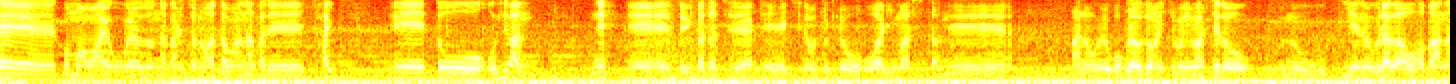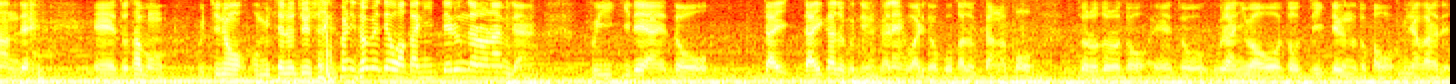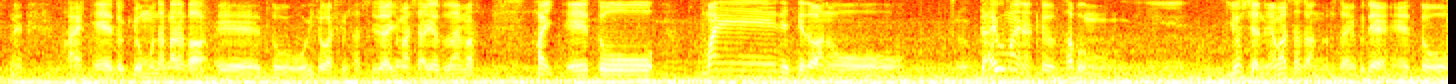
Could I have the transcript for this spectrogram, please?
えー、こんばんは、横倉うどんの中の人の頭の中です。はい。えーと、お彼岸、ね、えー、という形で、えー、昨日と今日終わりましたね。あの、横倉うどんはいつも言いますけど、あの家の裏がお墓なんで、えーと、多分、うちのお店の駐車場に止めてお墓に行ってるんだろうな、みたいな雰囲気で、えーと、大大家族っていうんですかね、割とご家族さんがこう、ぞろぞろと,、えーと、裏庭を通っていってるのとかを見ながらですね。はいえーと、今日もなかなか、えーと、忙しくさせていただきましてありがとうございます。はいえーと前ですけどあのー、だいぶ前なんですけど多分ヨシアの山下さんのスタイフでえ、ー、と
